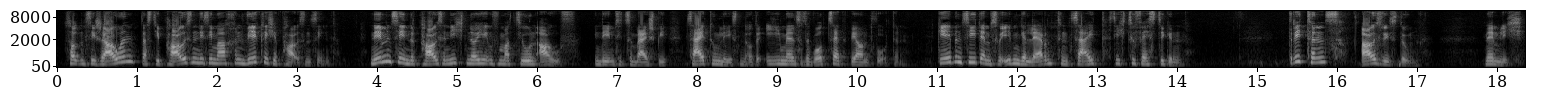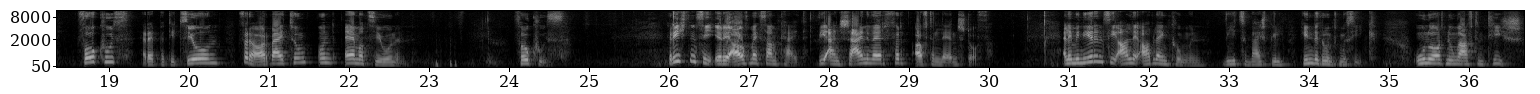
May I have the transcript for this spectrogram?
sollten Sie schauen, dass die Pausen, die Sie machen, wirkliche Pausen sind. Nehmen Sie in der Pause nicht neue Informationen auf, indem Sie zum Beispiel Zeitung lesen oder E-Mails oder WhatsApp beantworten. Geben Sie dem soeben Gelernten Zeit, sich zu festigen. Drittens, Ausrüstung, nämlich Fokus, Repetition, Verarbeitung und Emotionen. Fokus. Richten Sie Ihre Aufmerksamkeit wie ein Scheinwerfer auf den Lernstoff. Eliminieren Sie alle Ablenkungen, wie zum Beispiel Hintergrundmusik, Unordnung auf dem Tisch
